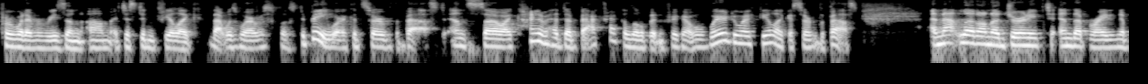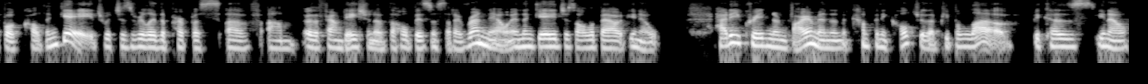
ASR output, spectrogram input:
for whatever reason. Um, it just didn't feel like that was where I was supposed to be, where I could serve the best. And so I kind of had to backtrack a little bit and figure out, well, where do I feel like I serve the best? And that led on a journey to end up writing a book called Engage, which is really the purpose of, um, or the foundation of the whole business that I run now. And Engage is all about, you know, how do you create an environment and a company culture that people love? Because, you know,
